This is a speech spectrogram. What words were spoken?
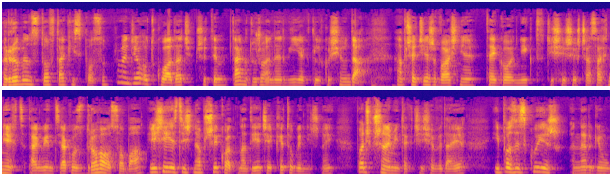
robiąc to w taki sposób, że będzie odkładać przy tym tak dużo energii, jak tylko się da. A przecież właśnie tego nikt w dzisiejszych czasach nie chce. Tak więc, jako zdrowa osoba, jeśli jesteś na przykład na diecie ketogenicznej, bądź przynajmniej tak ci się wydaje, i pozyskujesz energię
